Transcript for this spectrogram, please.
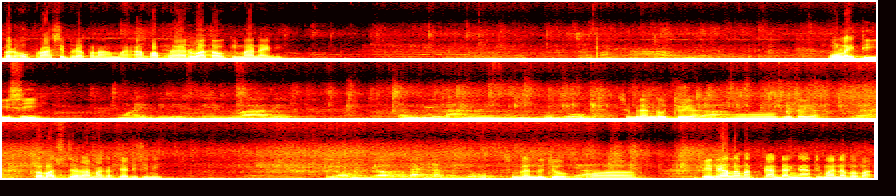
beroperasi berapa lama? Apa baru atau gimana ini? Mulai diisi. Mulai diisi 2097. 97 ya? Iya. oh gitu ya. Ya. bapak sudah lama kerja di sini? Belum, ya udah 97. 97 Iya. wah. Ini alamat kandangnya di mana bapak?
